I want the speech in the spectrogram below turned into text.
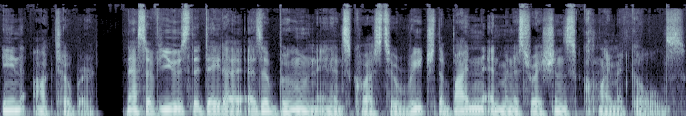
in October. NASA views the data as a boon in its quest to reach the Biden administration's climate goals.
